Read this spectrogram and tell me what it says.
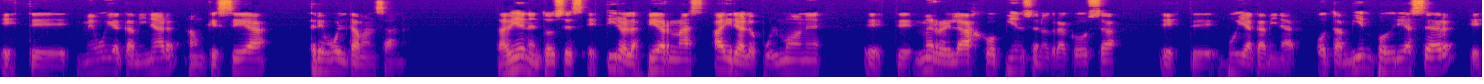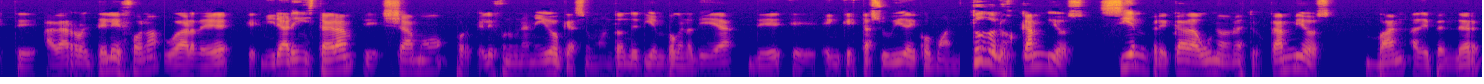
Este, me voy a caminar, aunque sea tres vueltas a manzana. ¿Está bien? Entonces estiro las piernas, aire a los pulmones, este, me relajo, pienso en otra cosa este, voy a caminar. O también podría ser, este, agarro el teléfono, en lugar de eh, mirar Instagram, eh, llamo por teléfono a un amigo que hace un montón de tiempo que no tiene idea de eh, en qué está su vida y cómo anda. Todos los cambios, siempre cada uno de nuestros cambios, van a depender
